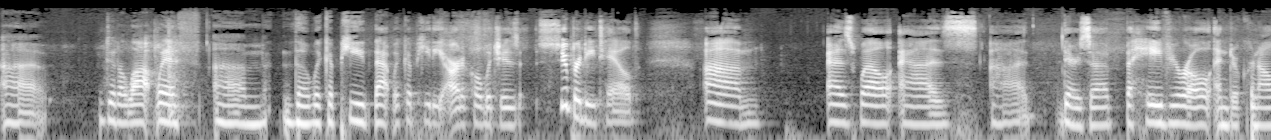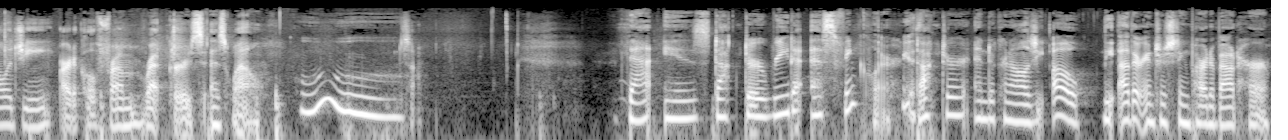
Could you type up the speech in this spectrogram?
uh, did a lot with um, the Wikipedia that Wikipedia article, which is super detailed, um, as well as uh, there's a behavioral endocrinology article from Rutgers as well. Ooh. So that is Dr. Rita S. Finkler, Yes. Doctor Endocrinology. Oh, the other interesting part about her,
